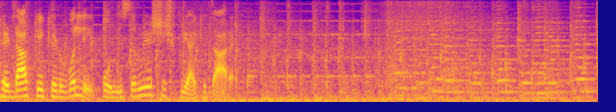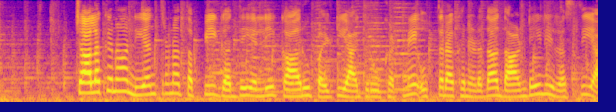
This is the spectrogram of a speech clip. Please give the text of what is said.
ಖೆಡ್ಡಾಕ್ಕೆ ಕೆಡುವಲ್ಲಿ ಪೊಲೀಸರು ಯಶಸ್ವಿಯಾಗಿದ್ದಾರೆ. ಚಾಲಕನ ನಿಯಂತ್ರಣ ತಪ್ಪಿ ಗದ್ದೆಯಲ್ಲಿ ಕಾರು ಪಲ್ಟಿಯಾಗಿರುವ ಘಟನೆ ಉತ್ತರ ಕನ್ನಡದ ದಾಂಡೇಲಿ ರಸ್ತೆಯ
